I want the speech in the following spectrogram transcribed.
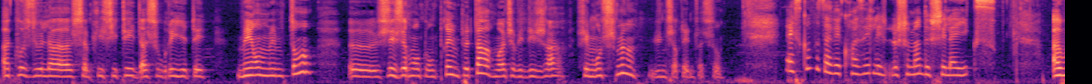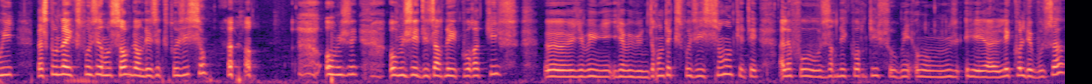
à cause de la simplicité, de la sobriété. Mais en même temps, euh, je les ai rencontrés un peu tard. Moi, j'avais déjà fait mon chemin, d'une certaine façon. Est-ce que vous avez croisé le chemin de Sheila X? Ah oui, parce qu'on a exposé ensemble dans des expositions. au, musée, au musée des arts décoratifs, euh, il, y avait une, grande exposition qui était à la fois aux arts décoratifs et à l'école des beaux-arts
